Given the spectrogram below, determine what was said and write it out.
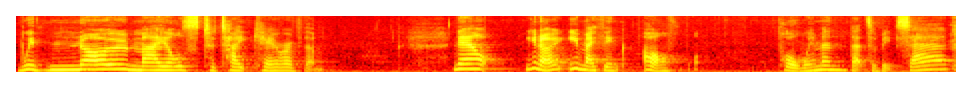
with no males to take care of them. Now, you know, you may think, oh, poor women, that's a bit sad.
